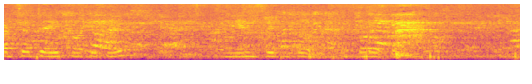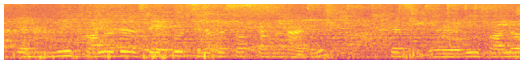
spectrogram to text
starts at 8.45 and ends with 4, 4 o'clock. We follow the state board syllabus of Tamil Nadu. Just, uh, we follow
